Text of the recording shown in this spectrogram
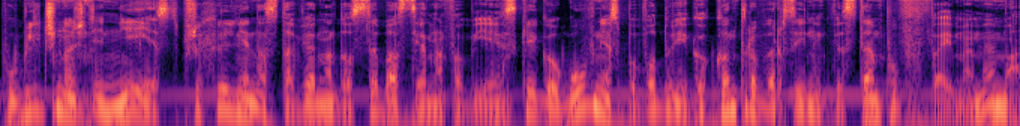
Publiczność nie jest przychylnie nastawiona do Sebastiana Fabiańskiego głównie z powodu jego kontrowersyjnych występów w Fame MMA.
